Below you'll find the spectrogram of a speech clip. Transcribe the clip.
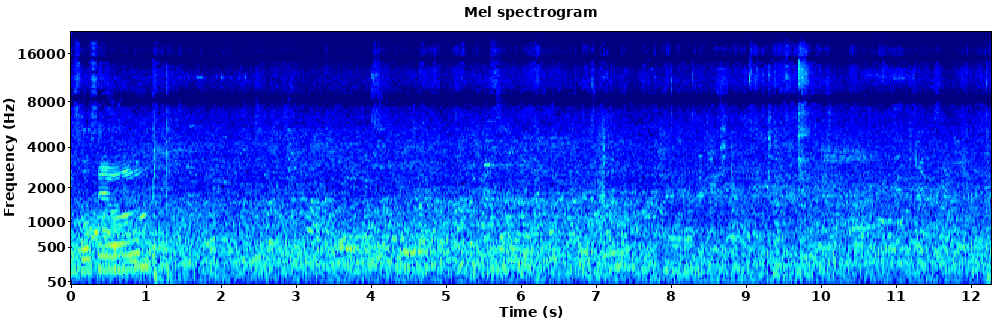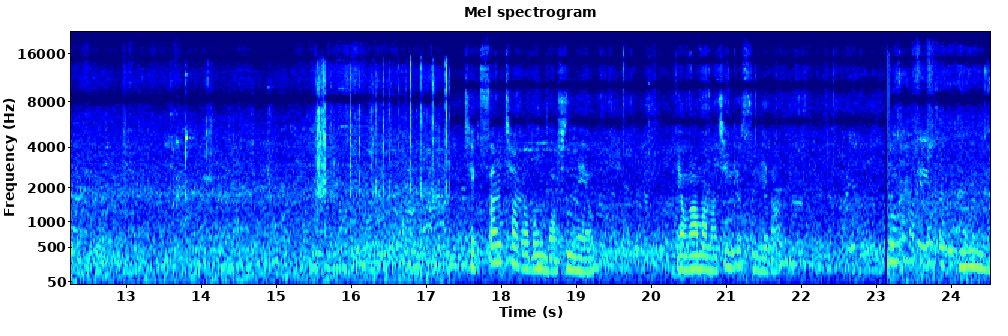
어서 오세요. 잭살차가 너무 맛있네요. 영암 하나 챙겼습니다. 음,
